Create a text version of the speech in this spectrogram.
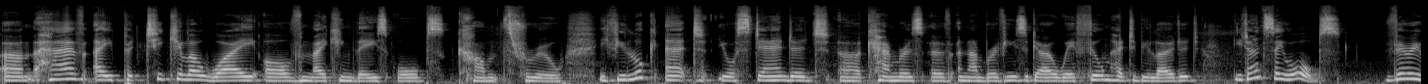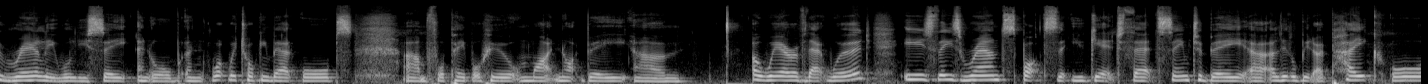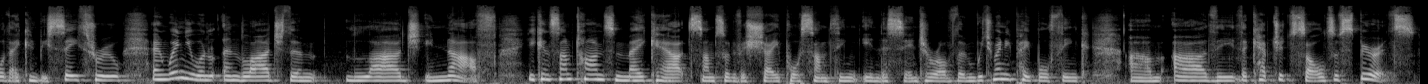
um, have a particular way of making these orbs come through. If you look at your standard uh, cameras of a number of years ago where film had to be loaded, you don't see orbs. Very rarely will you see an orb, and what we're talking about orbs um, for people who might not be. Um, aware of that word is these round spots that you get that seem to be uh, a little bit opaque or they can be see through. And when you enlarge them large enough, you can sometimes make out some sort of a shape or something in the centre of them, which many people think um, are the, the captured souls of spirits.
